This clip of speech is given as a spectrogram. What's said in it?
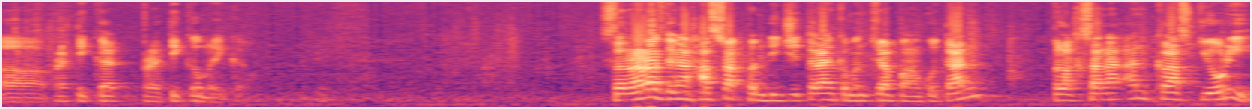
uh, praktikal praktikal mereka. Selaras dengan hasrat pendigitalan Kementerian Pengangkutan, pelaksanaan kelas teori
